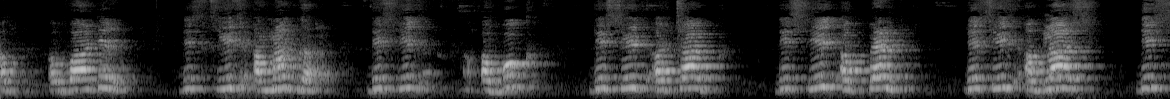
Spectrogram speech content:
a, a bottle. This is a mug. This is a book. This is a chalk. This is a pen. This is a glass. This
